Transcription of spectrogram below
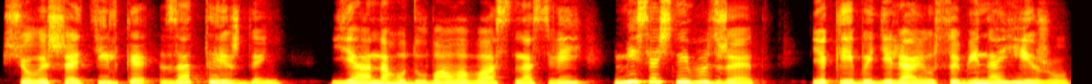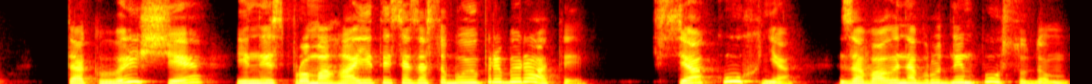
що лише тільки за тиждень я нагодувала вас на свій місячний бюджет, який виділяю собі на їжу, так ви ще і не спромагаєтеся за собою прибирати. Вся кухня завалена брудним посудом,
